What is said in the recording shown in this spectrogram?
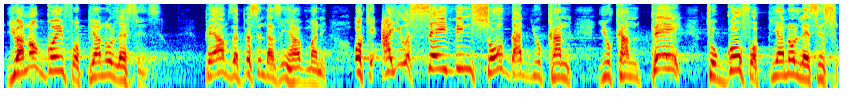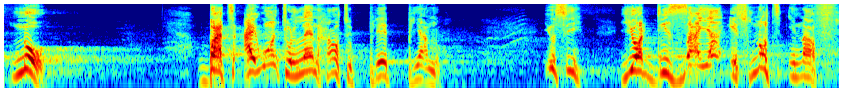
You are not going for piano lessons. Perhaps the person doesn't have money. Okay, are you saving so that you can you can pay to go for piano lessons? No. But I want to learn how to play piano. You see, your desire is not enough.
